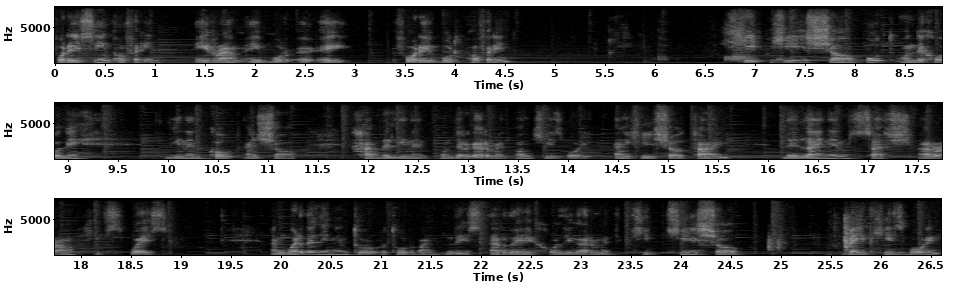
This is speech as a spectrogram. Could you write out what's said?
for a sin offering, a ram, a, bur, a for a burnt offering. He, he shall put on the holy linen coat and shall have the linen undergarment on his body, and he shall tie the linen sash around his waist. And wear the linen tur- turban, these are the holy garment. He, he shall bathe his body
